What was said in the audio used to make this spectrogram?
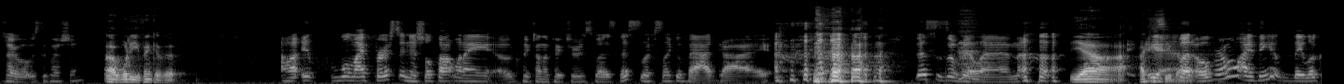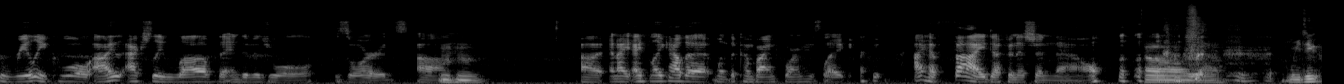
Sorry, what was the question? Uh, what do you think of it? Uh, it, well, my first initial thought when I uh, clicked on the pictures was, "This looks like a bad guy. this is a villain." yeah, I, I can Yeah. see that. but overall, I think it, they look really cool. I actually love the individual Zords, um, hmm uh, and I, I like how the when the combined form, he's like, "I have thigh definition now." Oh yeah, we do.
